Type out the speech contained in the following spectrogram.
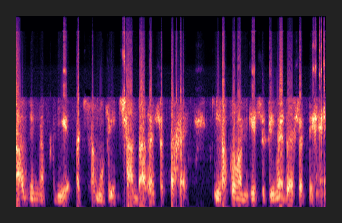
आज दिन आपके लिए अच्छा मुफी शानदार रह सकता है। आपको मन की स्थिति में रह सकते हैं।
